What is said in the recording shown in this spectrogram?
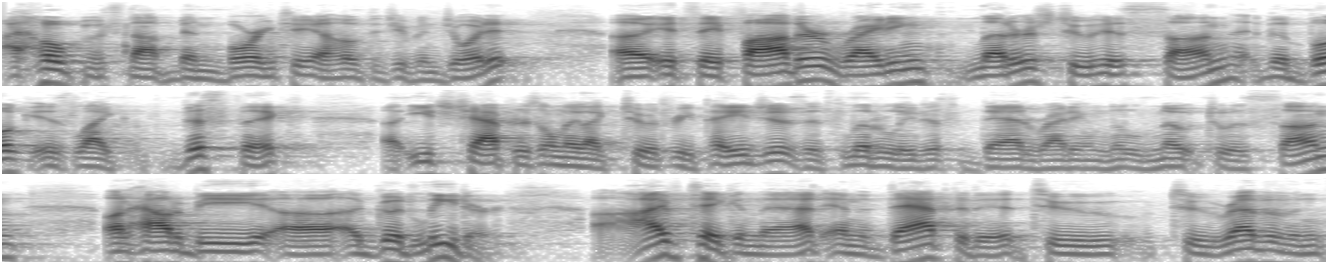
I hope it's not been boring to you. I hope that you've enjoyed it. Uh, it's a father writing letters to his son. The book is like this thick. Uh, each chapter is only like two or three pages. It's literally just dad writing a little note to his son on how to be uh, a good leader. I've taken that and adapted it to, to rather than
